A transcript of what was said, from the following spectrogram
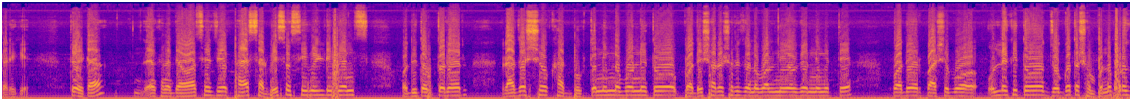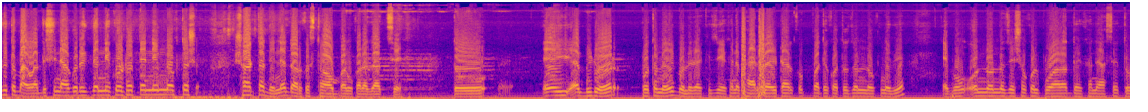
তারিখে। তো এটা এখানে দেওয়া আছে যে ফায়ার সার্ভিস ও সিভিল ডিফেন্স অধিদপ্তরের রাজস্ব খাতভুক্ত নিম্নবর্ণিত পদে সরাসরি জনবল নিয়োগের নিমিত্তে পদের পাশে উল্লেখিত যোগ্যতা সম্পন্ন প্রকৃত বাংলাদেশী নাগরিকদের নিকট হতে নিম্নোক্ত শর্তাধীনে দরখাস্ত আহ্বান করা যাচ্ছে। তো, এই ভিডিওর প্রথমেই বলে রাখি যে এখানে ফায়ার ফাইটার পদে কতজন লোক নেবে এবং অন্য অন্য যে সকল পদ এখানে আছে, তো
